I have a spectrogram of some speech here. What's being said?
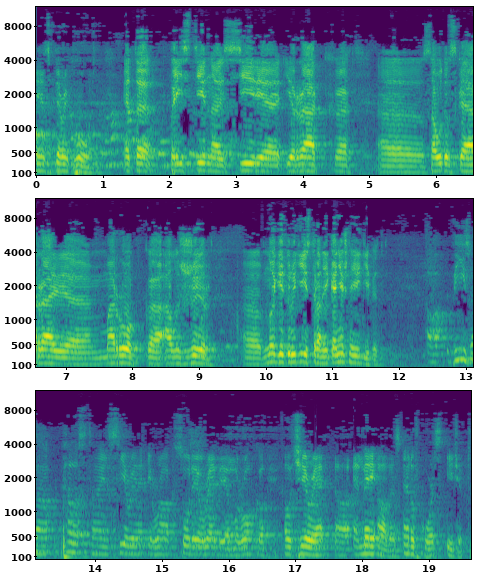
is very broad. Это Палестина, Сирия, Ирак, э, Саудовская Аравия, Марокко, Алжир, э, многие другие страны и, конечно, Египет. Uh, these are Palestine, Syria, Iraq, Saudi Arabia, Morocco, Algeria, uh, and many others, and of course Egypt.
